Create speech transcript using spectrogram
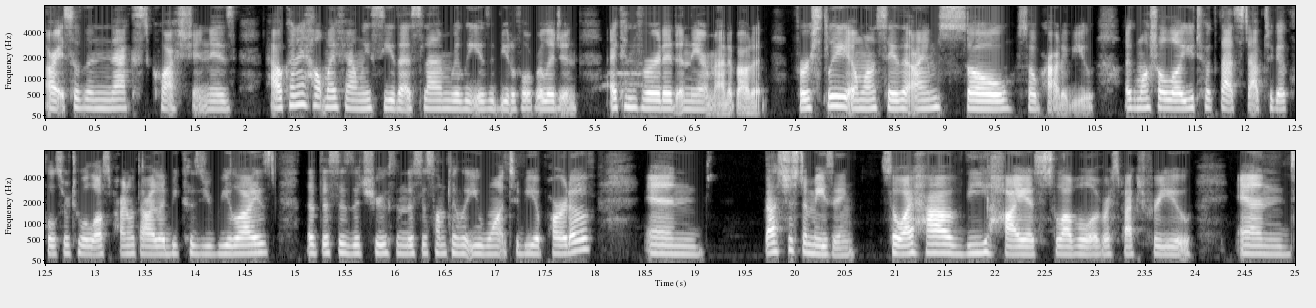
All right, so the next question is How can I help my family see that Islam really is a beautiful religion? I converted and they are mad about it. Firstly, I want to say that I am so, so proud of you. Like, mashallah, you took that step to get closer to Allah subhanahu wa ta'ala because you realized that this is the truth and this is something that you want to be a part of. And that's just amazing. So I have the highest level of respect for you and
